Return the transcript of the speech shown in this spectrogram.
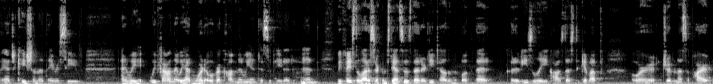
the education that they receive. And we, we found that we had more to overcome than we anticipated. Hmm. And we faced a lot of circumstances that are detailed in the book that could have easily caused us to give up or driven us apart,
